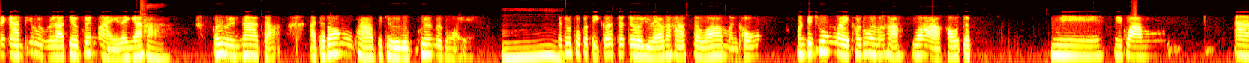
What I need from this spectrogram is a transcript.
ในการที่แบบเวลาเจอเพื่อนใหม่อะไรเงี้ยค่ะค่ะก็เลยน่าจะอาจจะต้องพาไปเจอเพื่อนบ่อยๆอืมแต่โดยปกติก็จะเจออยู่แล้วนะคะ แต่ว่าเหมือนเขามันเป็นช่วงวัยเขาด้วยนะคะ ว่าเขาจะมีมีความอา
